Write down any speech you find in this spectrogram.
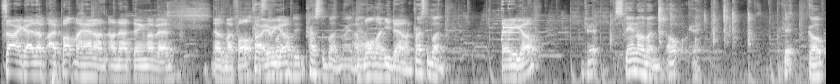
Sorry, guys, I, I bumped my head on, on that thing. My bad. That was my fault. press all right, here the we go. dude. Press the button right now. I won't let you down. Press the button. There you go. Okay. Stand on the button. Oh, okay. Okay, go.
